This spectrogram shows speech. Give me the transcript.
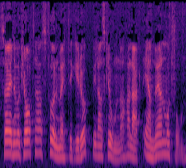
Sverigedemokraternas fullmäktigegrupp i Landskrona har lagt ännu en motion.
